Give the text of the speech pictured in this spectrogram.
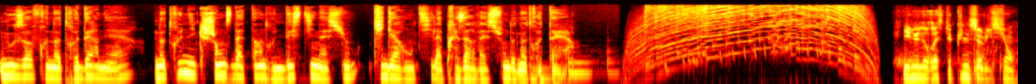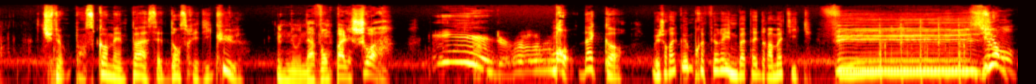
nous offre notre dernière, notre unique chance d'atteindre une destination qui garantit la préservation de notre terre. Il ne nous reste qu'une solution. Tu ne penses quand même pas à cette danse ridicule Nous n'avons pas le choix. Bon, d'accord, mais j'aurais quand même préféré une bataille dramatique. Fusion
